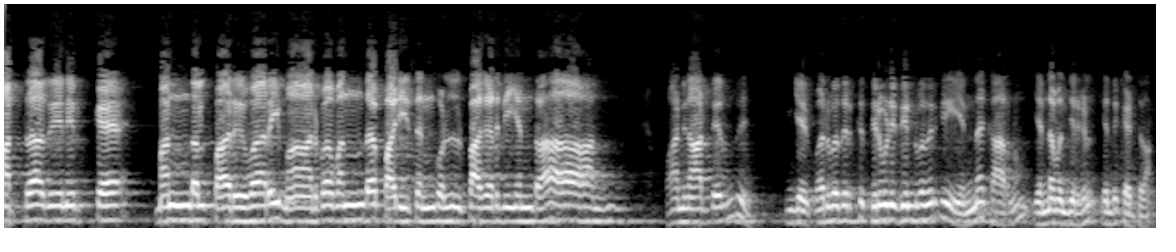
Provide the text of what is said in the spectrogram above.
மற்றது நிற்க மந்தல் பருவரை மார்ப வந்த பரிசன் கொள் பகர்தி என்றான். பாண்டி நாட்டிலிருந்து இங்கே வருவதற்கு திருவடி தீண்டுவதற்கு என்ன காரணம்? என்ன வந்தீர்கள்? என்று கேட்டுதான்.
